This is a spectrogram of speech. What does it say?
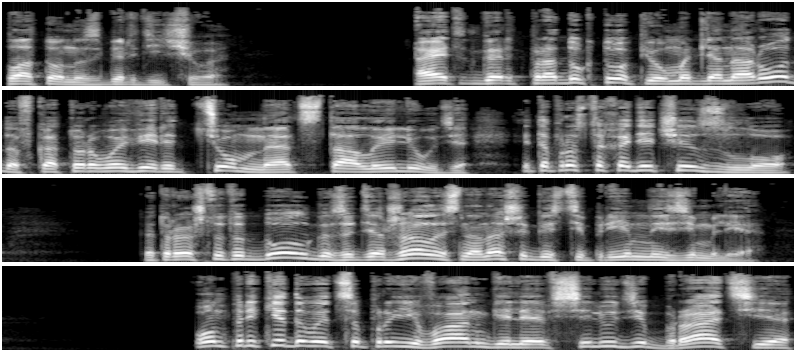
Платон из Бердичева. А этот, говорит, продукт опиума для народа, в которого верят темные отсталые люди, это просто ходячее зло, которое что-то долго задержалось на нашей гостеприимной земле. Он прикидывается про Евангелие, все люди братья,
